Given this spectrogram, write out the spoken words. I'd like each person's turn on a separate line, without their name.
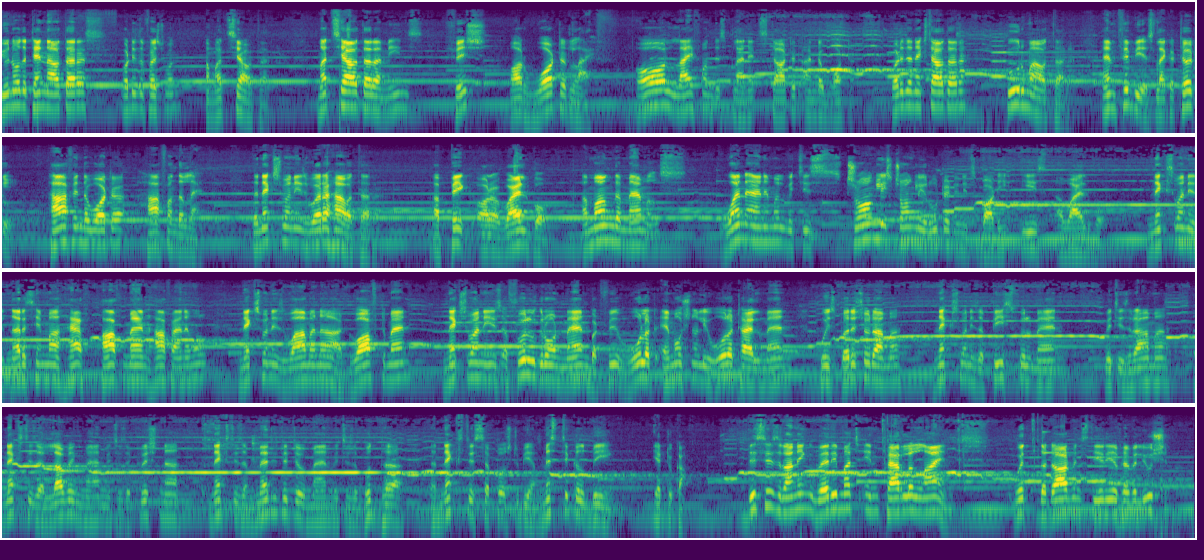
You know the ten avatars? What is the first one? A Matsya avatar. Matsya avatara means fish or water life. All life on this planet started underwater. What is the next avatar? Kurma avatara, amphibious like a turtle, half in the water, half on the land. The next one is Varaha avatara, a pig or a wild boar. Among the mammals, one animal which is strongly, strongly rooted in its body is a wild boar. Next one is Narasimha, half… half man, half animal. Next one is Vamana, a dwarfed man. Next one is a full-grown man but volat emotionally volatile man who is Parashurama. Next one is a peaceful man, which is Rama. Next is a loving man, which is a Krishna. Next is a meditative man, which is a Buddha. The next is supposed to be a mystical being yet to come. This is running very much in parallel lines with the Darwin's theory of evolution.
